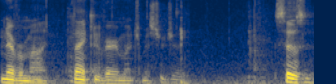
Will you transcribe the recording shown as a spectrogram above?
never mind. Thank you very much, Mr. J. Susan?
